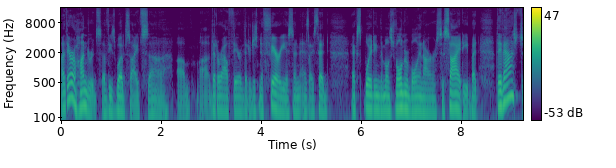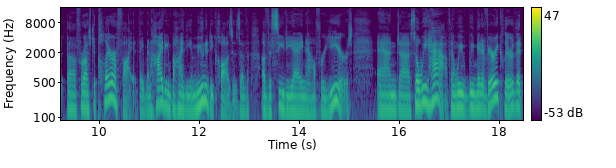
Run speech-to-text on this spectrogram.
Uh, there are hundreds of these websites uh, um, uh, that are out there that are just nefarious and, as I said, exploiting the most vulnerable in our society. But they've asked uh, for us to clarify it. They've been hiding behind the immunity clauses of, of the CDA now for years. And uh, so we have, and we, we made it very clear that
